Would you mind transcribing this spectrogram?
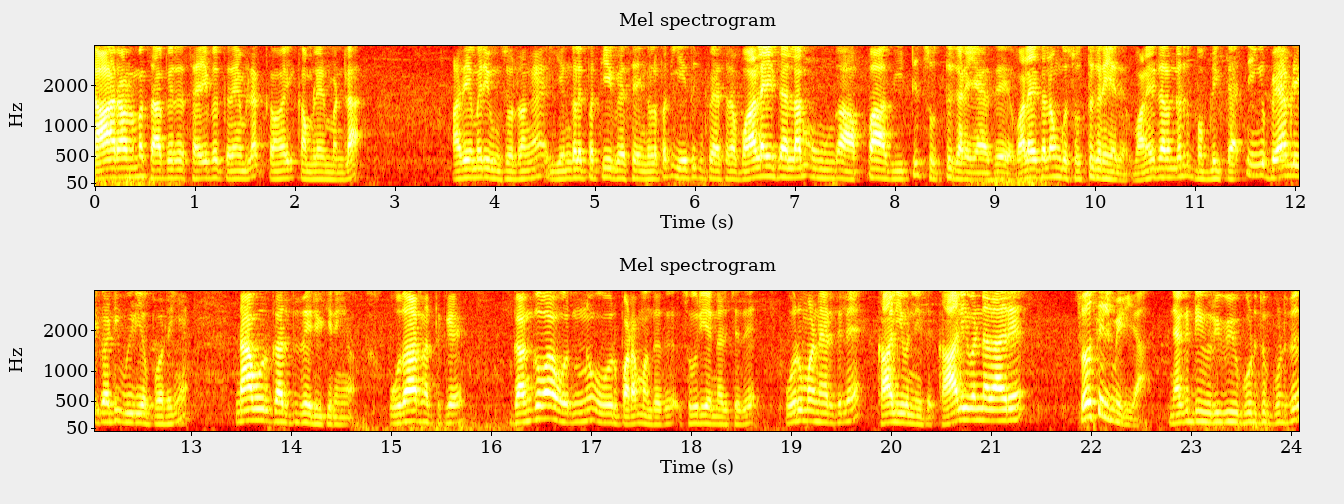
தாராளமாக சைபர் சைபர் கிரைமில் போய் கம்ப்ளைண்ட் பண்ணலாம். அதே மாதிரி இவங்க சொல்கிறாங்க எங்களை பற்றியே பேச எங்களை பற்றி எதுக்கு பேசுகிற வலைதளம் உங்கள் அப்பா வீட்டு சொத்து கிடையாது. வலைதளம் உங்கள் சொத்து கிடையாது. வலைதளங்கிறது பப்ளிக் தான். நீங்கள் ஃபேமிலி காட்டி வீடியோ போடுறீங்க. நான் ஒரு கருத்து தெரிவிக்கிறீங்க. உதாரணத்துக்கு கங்குவா ஒன்று ஒரு படம் வந்தது சூரியன் நடித்தது ஒரு மணி நேரத்தில் காலி இது காலி யாரு? சோஷியல் மீடியா நெகட்டிவ் ரிவ்யூ கொடுத்து கொடுத்து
